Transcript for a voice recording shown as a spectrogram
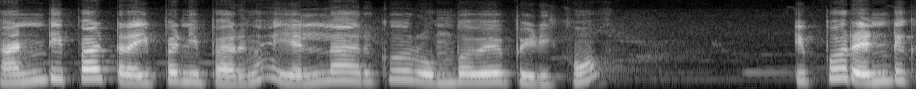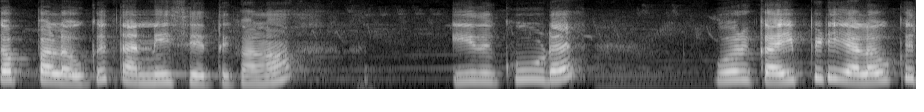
கண்டிப்பாக ட்ரை பண்ணி பாருங்கள் எல்லாருக்கும் ரொம்பவே பிடிக்கும். இப்போது ரெண்டு கப் அளவுக்கு தண்ணி சேர்த்துக்கலாம். இது கூட ஒரு கைப்பிடி அளவுக்கு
